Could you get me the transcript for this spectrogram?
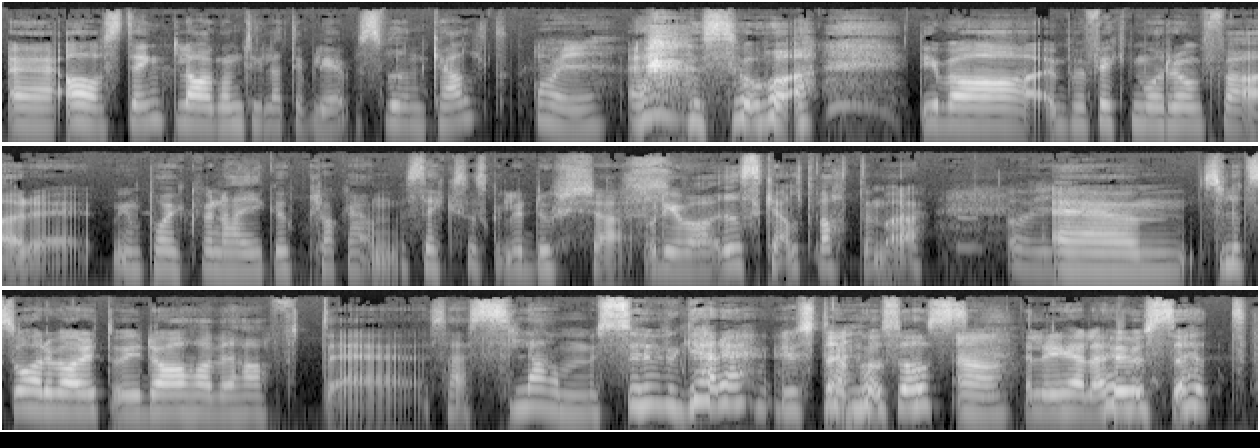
eh, avstängt lagom till att det blev svinkallt. Oj. så det var en perfekt morgon för eh, min pojkvän han gick upp klockan sex och skulle duscha och det var iskallt vatten bara. Oj. Ehm, så lite så har det varit och idag har vi haft eh, så här slamsugare Just hemma det. hos oss. Ja. Eller i hela huset.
